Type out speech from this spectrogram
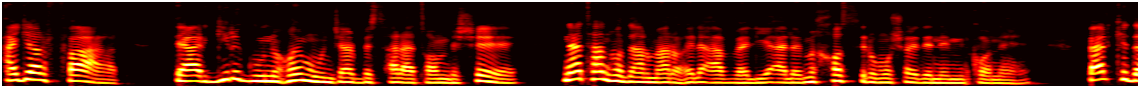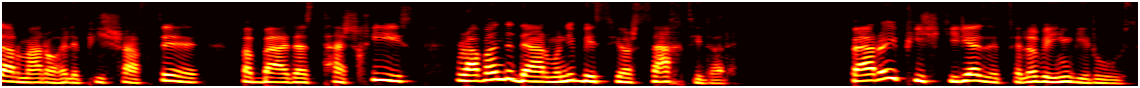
اگر فرد درگیر گونه های منجر به سرطان بشه نه تنها در مراحل اولیه علائم خاصی رو مشاهده نمی‌کنه بلکه در مراحل پیشرفته و بعد از تشخیص روند درمانی بسیار سختی داره. برای پیشگیری از ابتلا به این ویروس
